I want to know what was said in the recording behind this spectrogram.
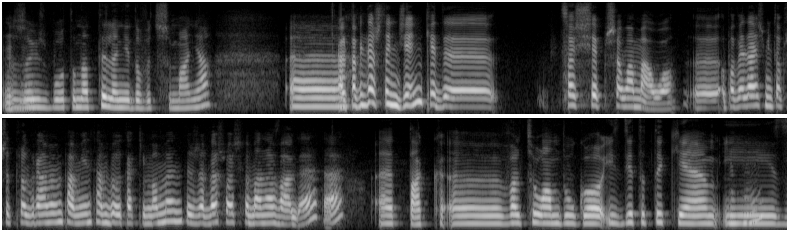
Mhm. że już było to na tyle nie do wytrzymania. E, Ale pamiętasz ten dzień, kiedy coś się przełamało? Yy, opowiadałaś mi to przed programem, pamiętam, był taki moment, że weszłaś chyba na wagę, tak? E, tak, e, walczyłam długo i z dietetykiem, i Mhm. z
